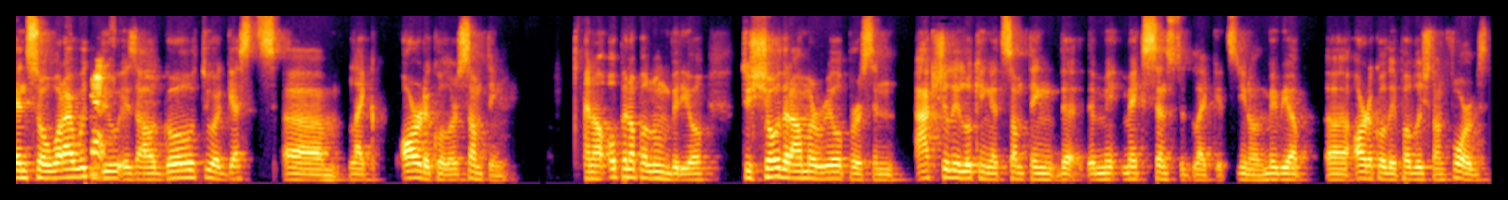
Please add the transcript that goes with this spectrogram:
and so what I would yes. do is I'll go to a guest's um, like article or something, and I'll open up a Loom video to show that I'm a real person, actually looking at something that, that ma- makes sense to like it's you know maybe a uh, article they published on Forbes,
